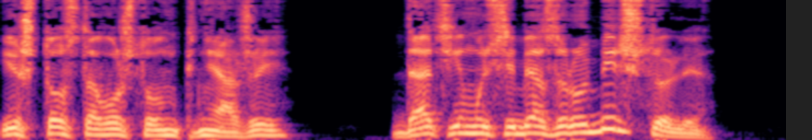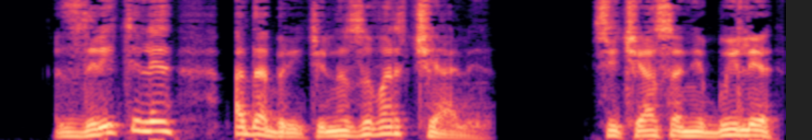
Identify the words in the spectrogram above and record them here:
И что с того, что он княжий? Дать ему себя зарубить, что ли? Зрители одобрительно заворчали. Сейчас они были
